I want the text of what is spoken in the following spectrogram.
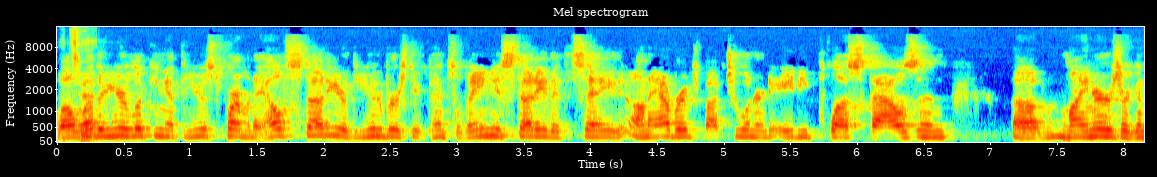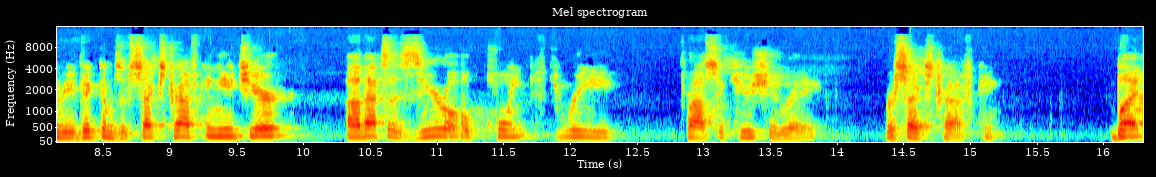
Well, that's whether it. you're looking at the U.S. Department of Health study or the University of Pennsylvania study that say on average about 280 plus thousand uh, minors are going to be victims of sex trafficking each year, uh, that's a 0.3 prosecution rate for sex trafficking. But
